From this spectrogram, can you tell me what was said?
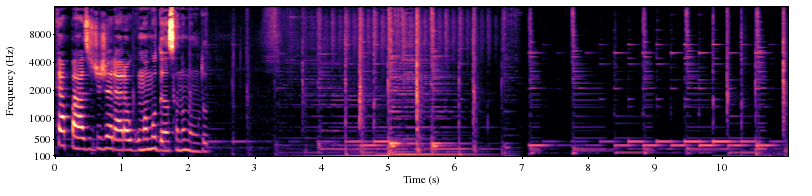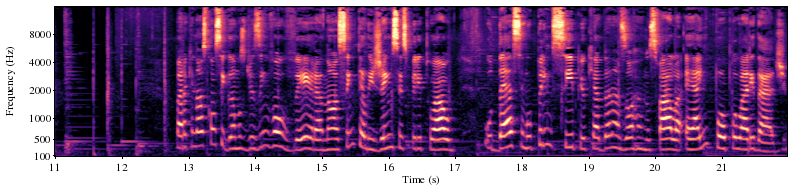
capazes de gerar alguma mudança no mundo. Para que nós consigamos desenvolver a nossa inteligência espiritual, o décimo princípio que a Dana Zohar nos fala é a impopularidade.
